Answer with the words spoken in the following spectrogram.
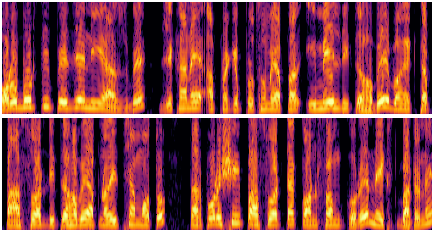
পরবর্তী পেজে নিয়ে আসবে, যেখানে আপনাকে প্রথমে আপনার ইমেল দিতে হবে এবং একটা পাসওয়ার্ড দিতে হবে আপনার ইচ্ছা মতো। তারপরে সেই পাসওয়ার্ডটা কনফার্ম করে নেক্সট বাটনে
